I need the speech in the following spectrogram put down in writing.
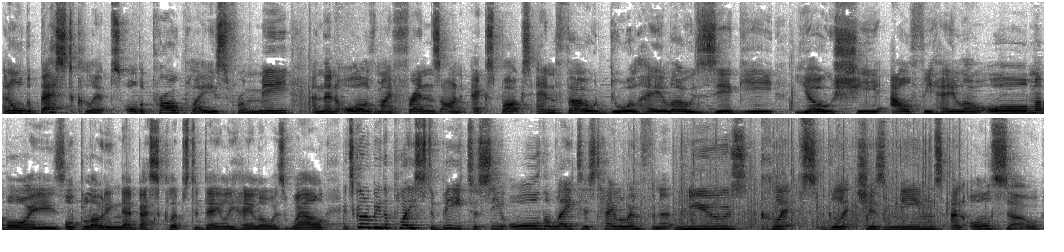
and all the best clips, all the pro plays from me, and then all of my friends on Xbox, Entho, Dual Halo, Ziggy, Yoshi, Alfie Halo, all my boys, uploading their best clips to Daily Halo as well. It's gonna be the place to be to see all the latest Halo Infinite news, clips, glitches, memes, and also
